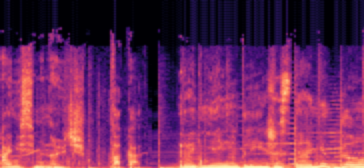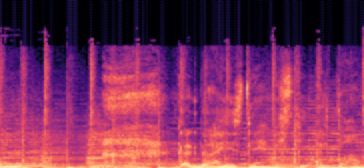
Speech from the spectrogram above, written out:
Аня Семенович. Пока. Роднее ближе станет дом Когда есть дембельский альбом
